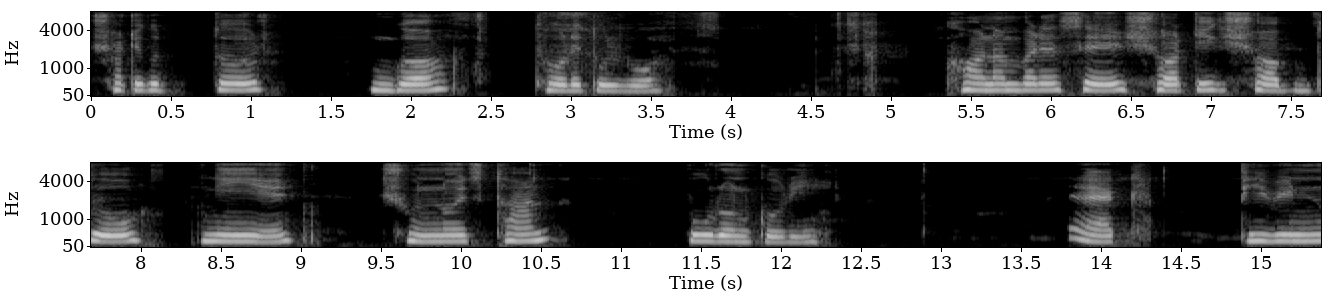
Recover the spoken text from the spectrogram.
সঠিক উত্তর গ, ধরে তুলব। খ নম্বরে আছে সঠিক শব্দ নিয়ে শূন্যস্থান পূরণ করি। এক, বিভিন্ন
